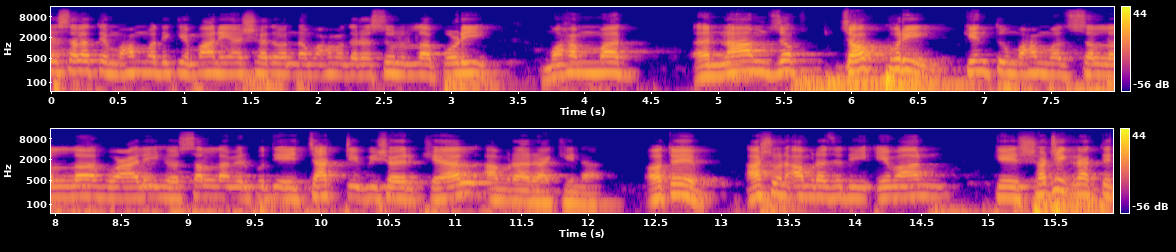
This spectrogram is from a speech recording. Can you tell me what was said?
রেসালাতে মোহাম্মদীকে মানি আসাদু মোহাম্মদ রসুল্লাহ পড়ি। মোহাম্মদ নাম জপ জপ করি, কিন্তু মোহাম্মদ সাল্লাহ আলী সাল্লামের প্রতি এই চারটি বিষয়ের খেয়াল আমরা রাখি না। অতএব আসুন আমরা যদি ইমানকে সঠিক রাখতে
